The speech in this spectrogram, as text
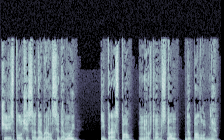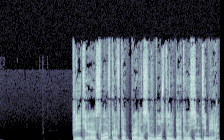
Через полчаса добрался домой и проспал мертвым сном до полудня. Третий раз Лавкрафт отправился в Бостон 5 сентября.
